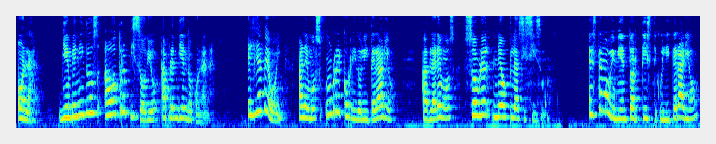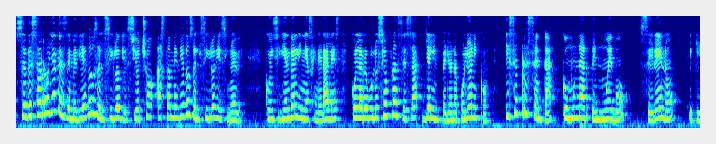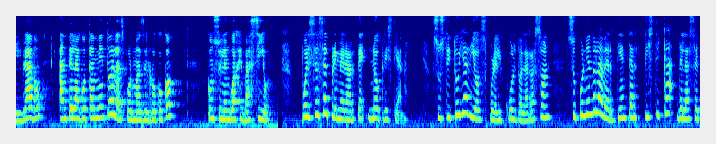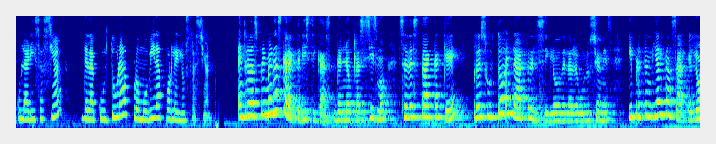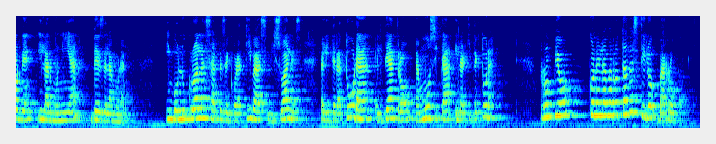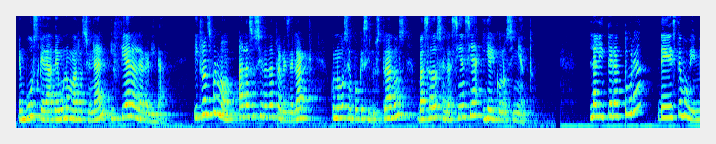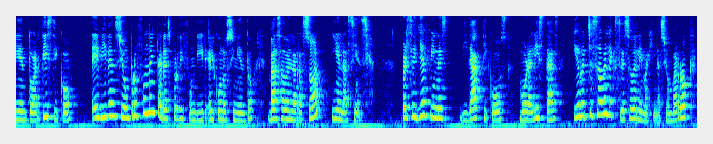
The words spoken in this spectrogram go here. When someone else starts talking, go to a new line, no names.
Hola, bienvenidos a otro episodio Aprendiendo con Ana. El día de hoy haremos un recorrido literario. Hablaremos sobre el neoclasicismo. Este movimiento artístico y literario se desarrolla desde mediados del siglo XVIII hasta mediados del siglo XIX, coincidiendo en líneas generales con la Revolución Francesa y el Imperio Napoleónico, y se presenta como un arte nuevo, sereno, equilibrado, ante el agotamiento de las formas del rococó, con su lenguaje vacío, pues es el primer arte no cristiano. Sustituye a Dios por el culto a la razón, suponiendo la vertiente artística de la secularización de la cultura promovida por la Ilustración. Entre las primeras características del neoclasicismo se destaca que resultó el arte del siglo de las revoluciones y pretendía alcanzar el orden y la armonía desde la moral. Involucró a las artes decorativas y visuales, la literatura, el teatro, la música y la arquitectura. Rompió con el abarrotado estilo barroco, en búsqueda de uno más racional y fiel a la realidad, y transformó a la sociedad a través del arte, con nuevos enfoques ilustrados basados en la ciencia y el conocimiento. La literatura de este movimiento artístico evidenció un profundo interés por difundir el conocimiento basado en la razón y en la ciencia. Perseguía fines didácticos, moralistas y rechazaba el exceso de la imaginación barroca.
